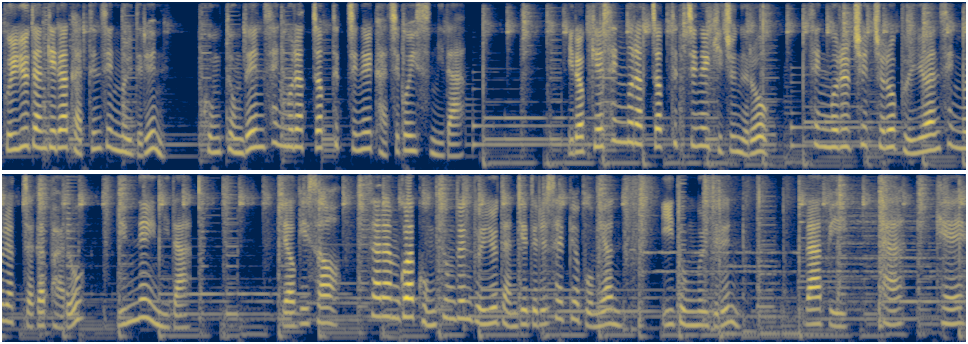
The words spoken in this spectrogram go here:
분류 단계가 같은 생물들은 공통된 생물학적 특징을 가지고 있습니다. 이렇게 생물학적 특징을 기준으로 생물을 최초로 분류한 생물학자가 바로 린네입니다. 여기서 사람과 공통된 분류 단계들을 살펴보면 이 동물들은 나비, 닭, 개,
